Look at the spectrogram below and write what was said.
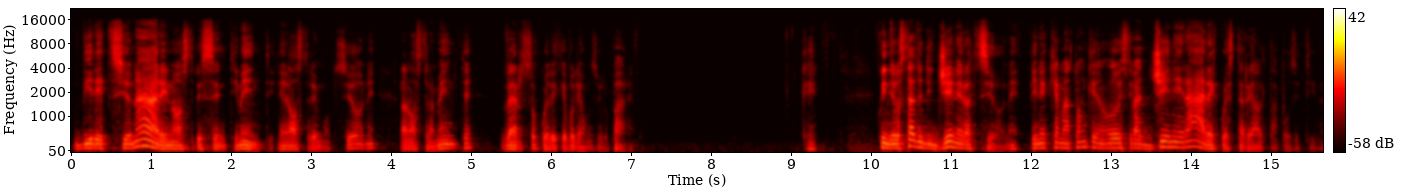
direzionare i nostri sentimenti, le nostre emozioni, la nostra mente verso quelle che vogliamo sviluppare. Okay? Quindi lo stadio di generazione viene chiamato anche dove si va a generare questa realtà positiva.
